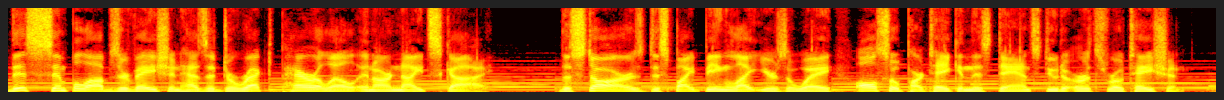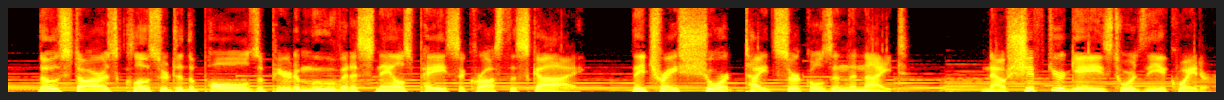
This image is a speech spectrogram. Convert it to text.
This simple observation has a direct parallel in our night sky. The stars, despite being light years away, also partake in this dance due to Earth's rotation. Those stars closer to the poles appear to move at a snail's pace across the sky. They trace short, tight circles in the night. Now shift your gaze towards the equator.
